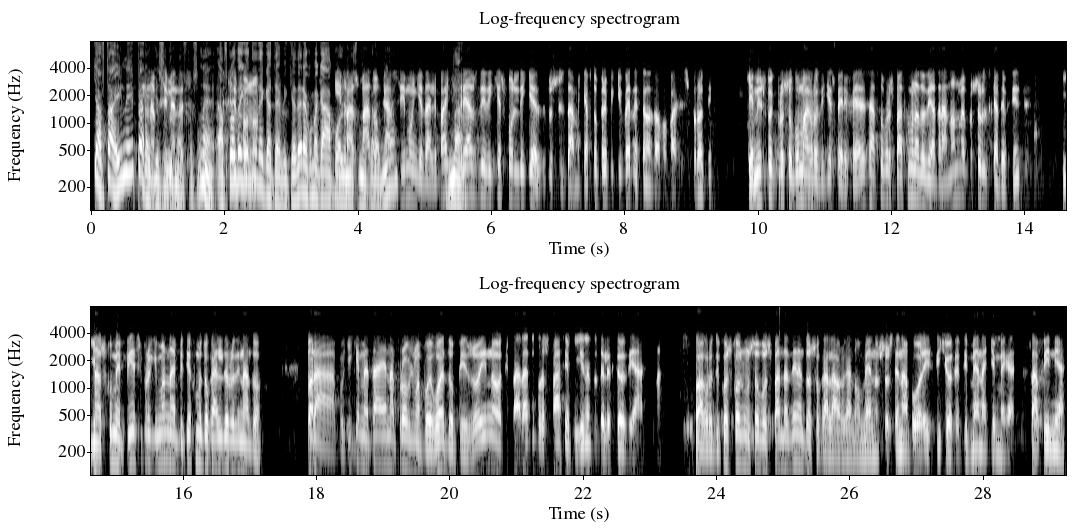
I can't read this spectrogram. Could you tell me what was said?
και αυτά είναι υπέρογγε οι τιμές αυξημένες. τους. Ναι, αυτό δεν, Συμφωνώ. γιατί δεν κατέβηκε; Δεν έχουμε κανένα πόλεμο στην υφασμάτων, Ουκρανία. καυσίμων κτλ. Και Ναι. χρειάζονται ειδικές πολιτικές. Δεν το συζητάμε. Και αυτό πρέπει η κυβέρνηση να το αποφασίσει πρώτη. Και εμείς που εκπροσωπούμε αγροτικές περιφέρειες, αυτό προσπαθούμε να το διατρανώνουμε προς όλες τις κατευθύνσεις για να ασκούμε πίεση προκειμένου να επιτύχουμε το καλύτερο δυνατό. Τώρα, από εκεί και μετά, ένα πρόβλημα που εγώ εντοπίζω είναι ότι παρά την προσπάθεια που γίνεται το τελευταίο διάστημα, ο αγροτικός κόσμος όπως πάντα δεν είναι τόσο καλά οργανωμένος ώστε να μπορεί στοιχειοθετημένα και με σαφήνεια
